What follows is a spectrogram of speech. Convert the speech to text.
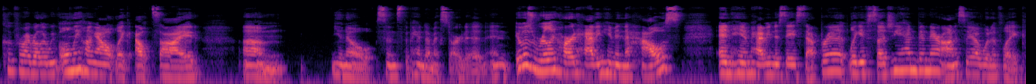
cook for my brother. We've only hung out like outside, um, you know, since the pandemic started. And it was really hard having him in the house and him having to stay separate. Like if Sajini hadn't been there, honestly, I would have like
